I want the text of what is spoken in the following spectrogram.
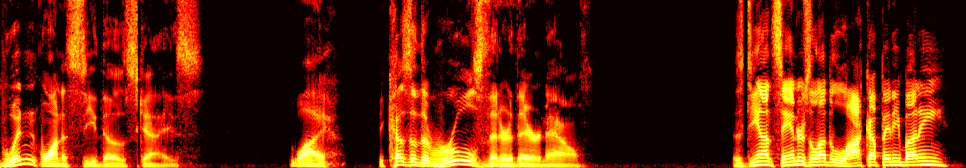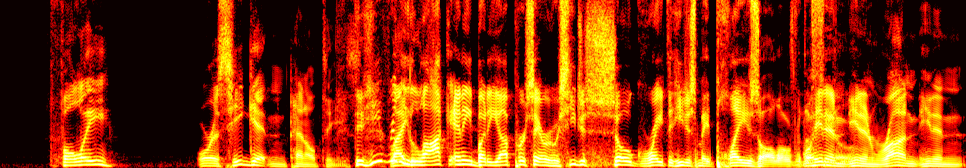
wouldn't want to see those guys Why? because of the rules that are there now. Is Deion Sanders allowed to lock up anybody fully, or is he getting penalties? Did he really Like- lock anybody up per se, or was he just so great that he just made plays all over the well, he field? didn't. He didn't run. He didn't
